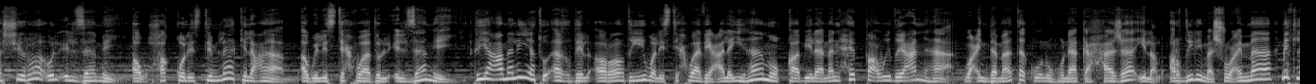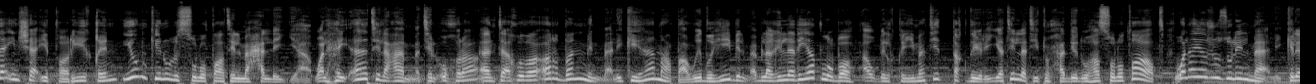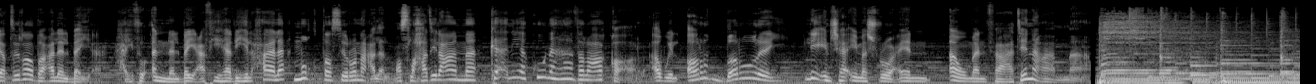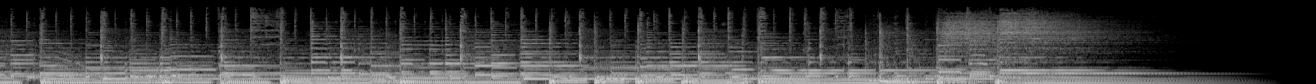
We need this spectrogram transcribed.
الشراء الإلزامي أو حق الاستملاك العام أو الاستحواذ الإلزامي. هي عملية أخذ الأراضي والاستحواذ عليها مقابل منح التعويض عنها. وعندما تكون هناك حاجة إلى الأرض لمشروع ما مثل إنشاء طريق يمكن للسلطات المحلية والهيئات العامة الأخرى أن تأخذ أرضا من مالكها مع تعويضه بالمبلغ الذي يطلبه أو بالقيمة التقديرية التي تحددها السلطات. ولا يجوز للمالك الاعتراض على البيع حيث أن البيع في هذه الحالة مقتصر على المصلحة العامة كأن يكون هذا العقار أو الأرض ضروري لإنشاء مشروع أو منفعة عامة.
